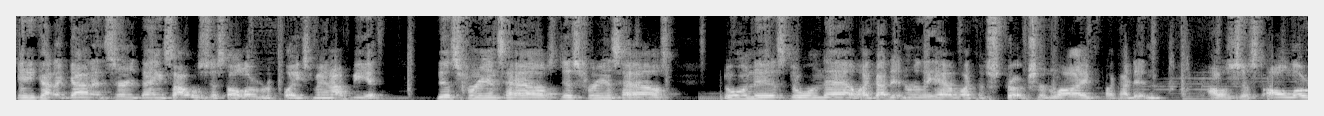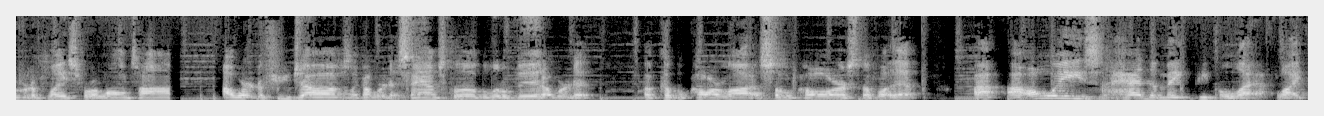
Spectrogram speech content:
any kind of guidance or anything. So I was just all over the place, man. I'd be at this friend's house, this friend's house, doing this, doing that. Like I didn't really have like a structured life. Like I didn't, I was just all over the place for a long time. I worked a few jobs. Like I worked at Sam's Club a little bit. I worked at a couple car lots, sold cars, stuff like that. I, I always had to make people laugh. Like,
